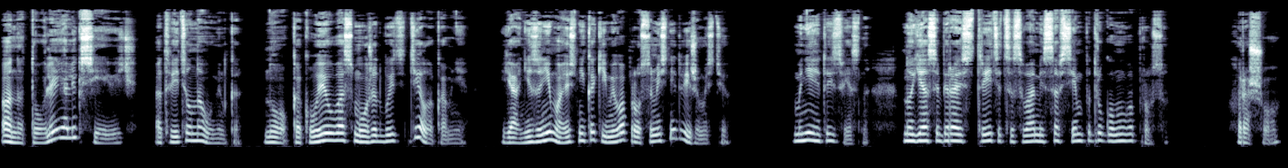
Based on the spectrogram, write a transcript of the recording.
«Анатолий Алексеевич», — ответил Науменко. «Но какое у вас может быть дело ко мне? Я не занимаюсь никакими вопросами с недвижимостью». «Мне это известно, но я собираюсь встретиться с вами совсем по другому вопросу». «Хорошо.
